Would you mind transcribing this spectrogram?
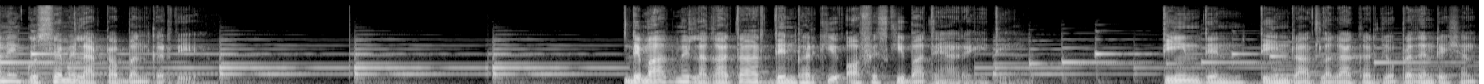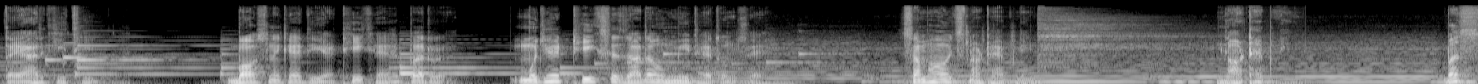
ने गुस्से में लैपटॉप बंद कर दिया। दिमाग में लगातार दिन भर की ऑफ़िस की बातें आ रही थी। तीन दिन, तीन रात लगाकर जो प्रेजेंटेशन तैयार की थी, बॉस ने कह दिया, ठीक है, पर मुझे ठीक से ज़्यादा उम्मीद है तुमसे। Somehow it's not happening not happening बस।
